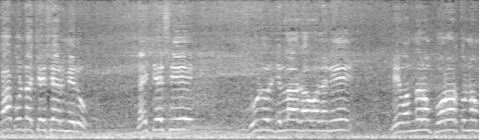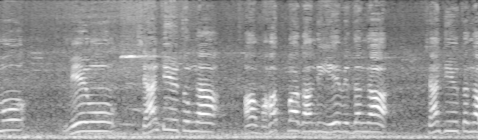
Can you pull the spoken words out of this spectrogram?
కాకుండా చేశారు మీరు దయచేసి గూడూరు జిల్లా కావాలని మేమందరం పోరాడుతున్నాము మేము శాంతియుతంగా ఆ మహాత్మా గాంధీ ఏ విధంగా శాంతియుతంగా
